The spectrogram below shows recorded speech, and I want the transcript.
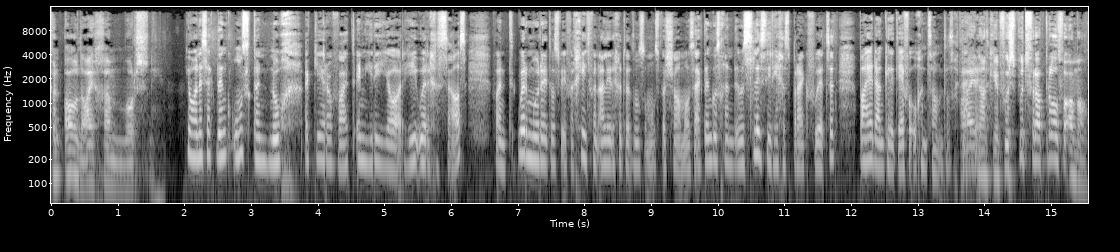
van al daai gemors nie. Johannes, ek dink ons kan nog 'n keer of wat in hierdie jaar hieroor gesels, want oormôre het ons weer vergeet van al hierdie goed wat ons om ons versamel. So ek dink ons gaan beslis hierdie gesprek voortsit. Baie dankie dat jy vanoggend saam met ons gekuier het. Baie dankie voorspoed vir April vir almal.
